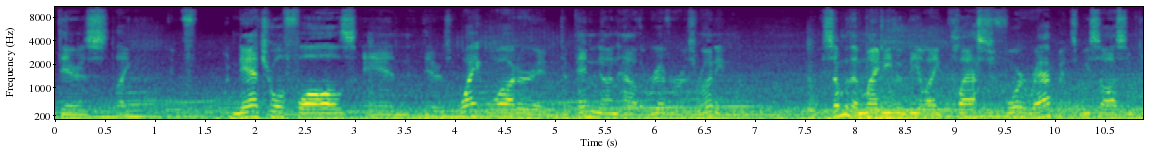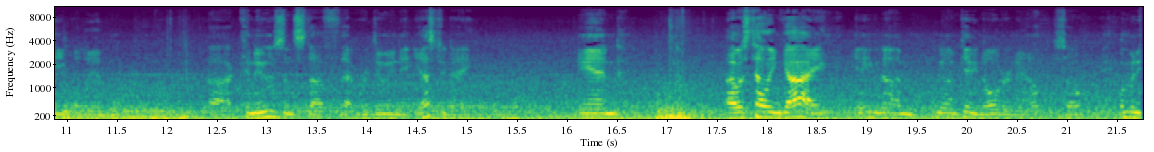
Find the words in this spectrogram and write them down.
There's like natural falls and there's white water, and depending on how the river is running, some of them might even be like class four rapids. We saw some people in uh, canoes and stuff that were doing it yesterday, and I was telling Guy, even though I'm, you know, I'm getting older now, so how many,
